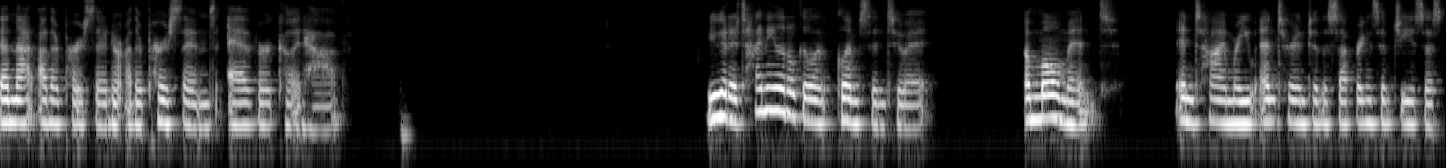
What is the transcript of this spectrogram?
than that other person or other persons ever could have. You get a tiny little gl- glimpse into it, a moment in time where you enter into the sufferings of Jesus.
